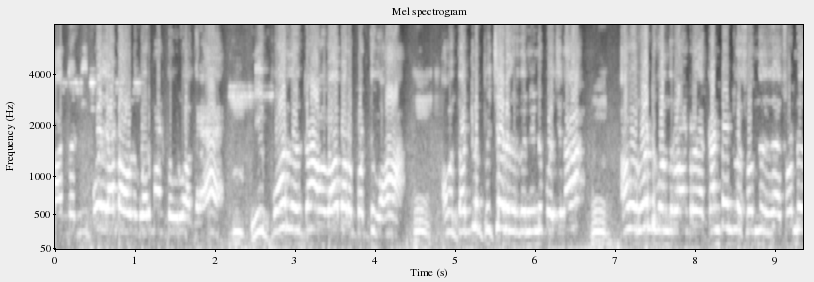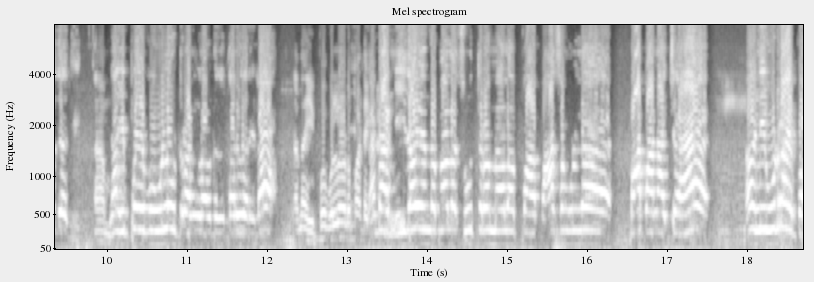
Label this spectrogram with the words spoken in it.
அங்க நீ போய் ஏன்டா அவனுக்கு வருமானத்தை உருவாக்குற. நீ போறதுக்கு அவன் வியாபாரம் படுத்துக்குவான் அவன் தட்டுல பிச்சை எடுக்கிறது நின்னு போச்சுன்னா. அவன் ரோட்டுக்கு வந்துருவான்ற கண்டென்ட்ல சொன்னது சொன்னது அது. நான் இப்ப இப்ப உள்ள விட்டுறாங்களா அவனுக்கு கருவறையில? இப்ப உள்ள விட ஏண்டா நீ தான் எங்க மேல சூத்திரம் மேல பாசம் உள்ள பாப்பானாச்ச? நீ விடுறா இப்ப.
